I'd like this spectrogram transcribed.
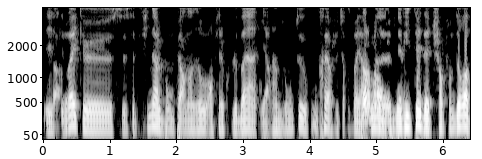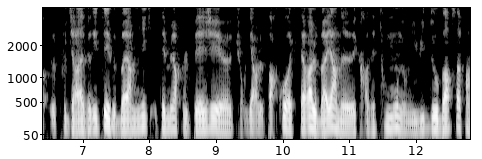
Et c'est vrai que cette finale, bon, perdre 1-0 en finale contre le Bayern, il n'y a rien de honteux. Au contraire, je veux dire, ce Bayern a mérité d'être champion d'Europe. Faut dire la vérité. Le Bayern Munich était meilleur que le PSG. Euh, tu regardes le parcours, etc. Le Bayern euh, écrasait tout le monde. Ont mis 8-2 au Barça. Enfin,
